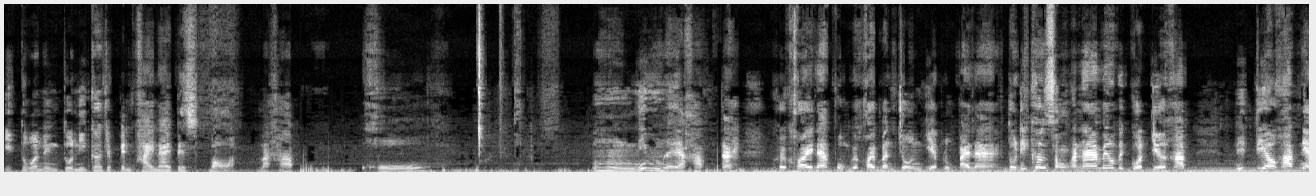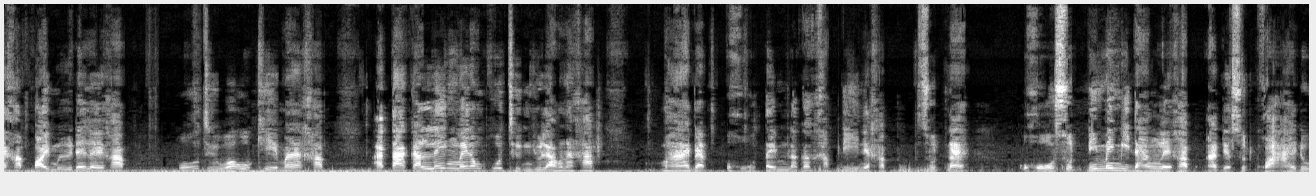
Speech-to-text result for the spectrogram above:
อีกตัวหนึ่งตัวนี้ก็จะเป็นภายในเป็นสปอร์ตนะครับโอ้โห นิ่มเลยอะครับนะค่อยๆนะ ผมค่อยๆบรรจงเหยียบลงไปนะ ตัวนี้เครื่อง2,500ไม่ต้องไปกดเยอะครับ นิดเดียวครับเนี่ยครับปล่อยมือได้เลยครับ โอ้ถือว่าโอเคมากครับ อัตราการเร่งไม่ต้องพูดถึงอยู่แล้วนะครับมาแบบโอ้โหเต็มแล้วก็ขับดีเนี่ยครับ สุดนะ โอ้โหสุดนี่ไม่มีดังเลยครับอะเดี๋ยวสุดขวาให้ดู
